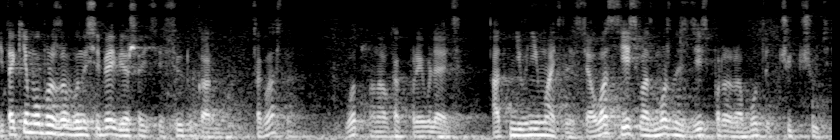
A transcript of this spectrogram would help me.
И таким образом вы на себя вешаете всю эту карму. Согласны? Вот она как проявляется. От невнимательности. А у вас есть возможность здесь проработать чуть-чуть.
